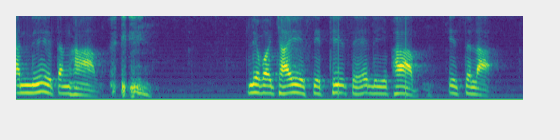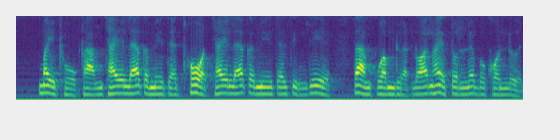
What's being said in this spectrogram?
อันนี้ตั้งหาก เรียกว่าใช้สิทธิเสรีภาพอิสระไม่ถูกทางใช้แล้วก็มีแต่โทษใช้แล้วก็มีแต่สิ่งที่สร้างความเดือดร้อนให้ตนและบุคคลอื่น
